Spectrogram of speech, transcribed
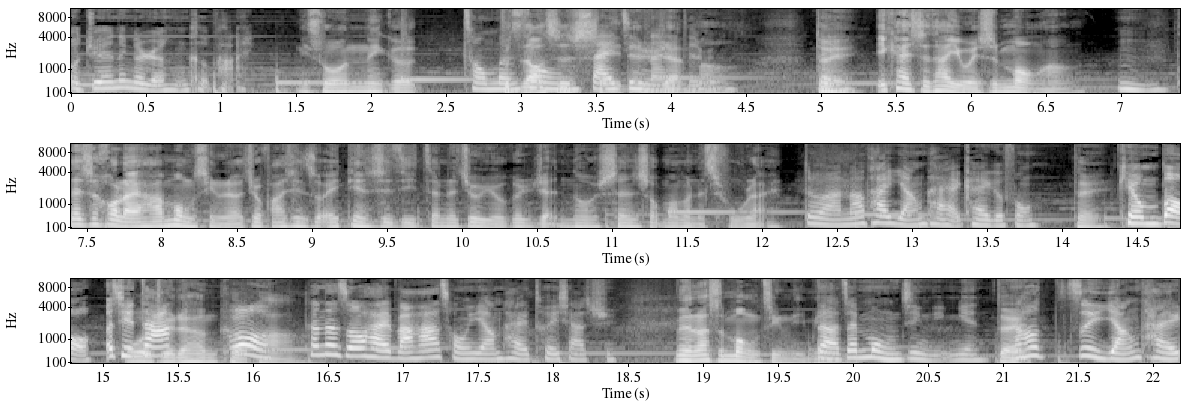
我觉得那个人很可怕。你说那个从门缝塞进来的人吗？对，一开始他以为是梦啊。嗯，但是后来他梦醒了，就发现说，哎，电视机真的就有个人哦，伸手慢慢的出来，对啊，然后他阳台还开一个缝，对。恐怖，而且他我觉得很可怕，哦，他那时候还把他从阳台推下去，没有，那是梦境里面，对啊，在梦境里面，对，然后自己阳台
